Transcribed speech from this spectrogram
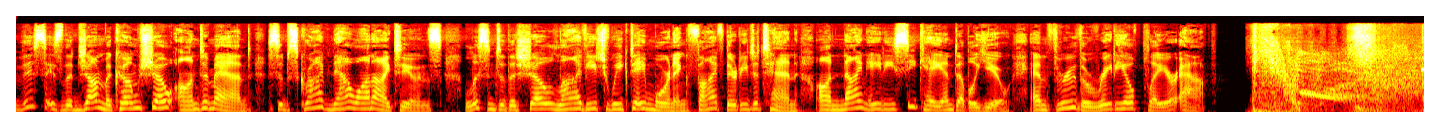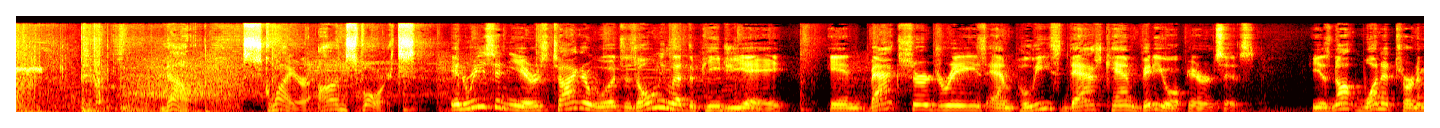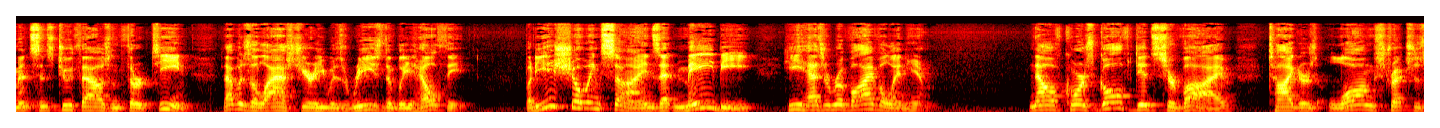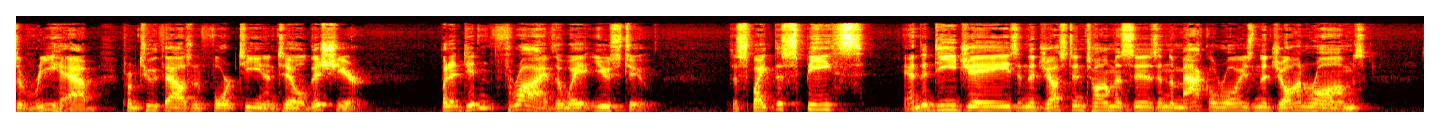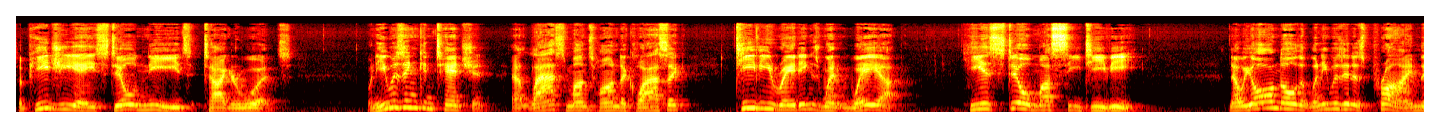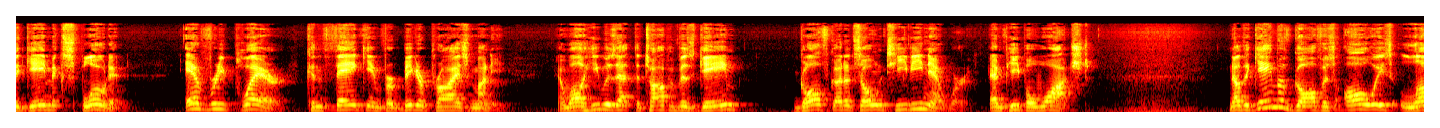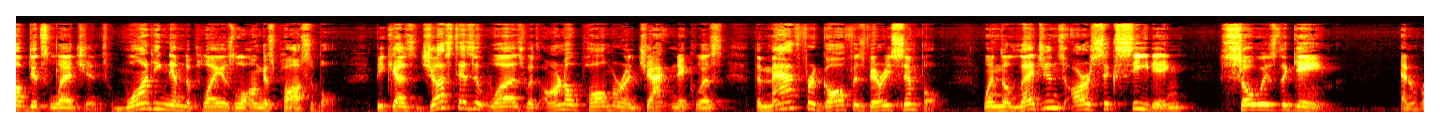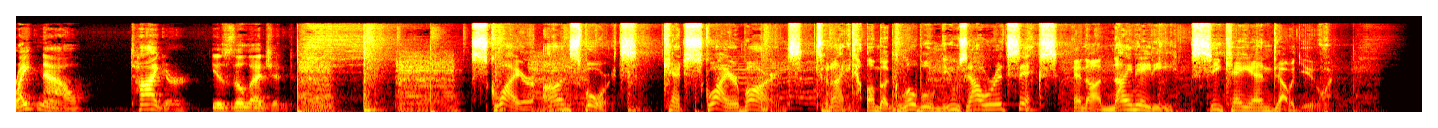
This is the Jon McComb Show on demand. Subscribe now on iTunes. Listen to the show live each weekday morning, 5:30 to 10 on 980 CKNW and through the Radio Player app. Now, Squire on Sports. In recent years, Tiger Woods has only led the PGA in back surgeries and police dash cam video appearances. He has not won a tournament since 2013. That was the last year he was reasonably healthy. But he is showing signs that maybe he has a revival in him. Now, of course, golf did survive Tiger's long stretches of rehab from 2014 until this year, but it didn't thrive the way it used to. Despite the Spieths and the DJs and the Justin Thomases and the McIlroys and the Jon Rahms, the PGA still needs Tiger Woods. When he was in contention at last month's Honda Classic, TV ratings went way up. He is still must see TV. Now, we all know that when he was in his prime, the game exploded. Every player can thank him for bigger prize money. And while he was at the top of his game, golf got its own TV network, and people watched. Now, the game of golf has always loved its legends, wanting them to play as long as possible. Because just as it was with Arnold Palmer and Jack Nicklaus, the math for golf is very simple. When the legends are succeeding, so is the game. And right now, Tiger is the legend. Squire on Sports. Catch Squire Barnes tonight on the Global News Hour at 6 and on 980 CKNW.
